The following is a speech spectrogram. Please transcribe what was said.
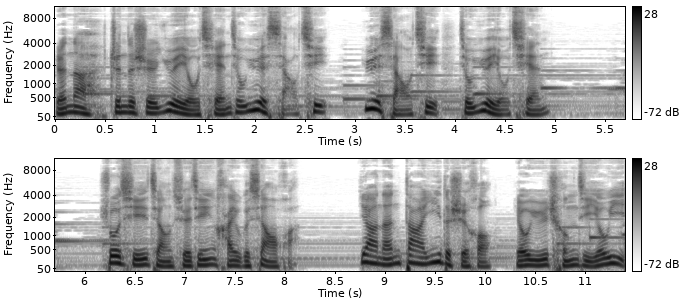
人呐，真的是越有钱就越小气，越小气就越有钱。说起奖学金，还有个笑话。亚楠大一的时候，由于成绩优异，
